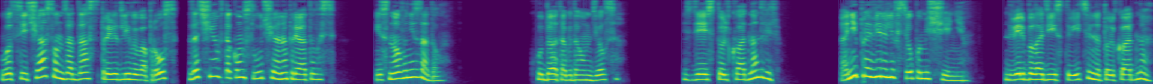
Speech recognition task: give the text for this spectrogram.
Вот сейчас он задаст справедливый вопрос, зачем в таком случае она пряталась. И снова не задал. Куда тогда он делся? Здесь только одна дверь. Они проверили все помещение. Дверь была действительно только одна,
